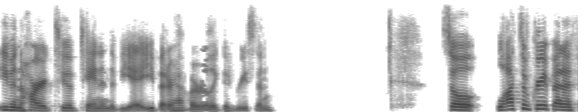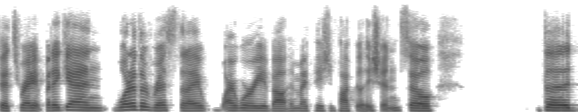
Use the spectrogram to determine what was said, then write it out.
even hard to obtain in the VA. You better have a really good reason. So lots of great benefits, right? But again, what are the risks that I, I worry about in my patient population? So the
